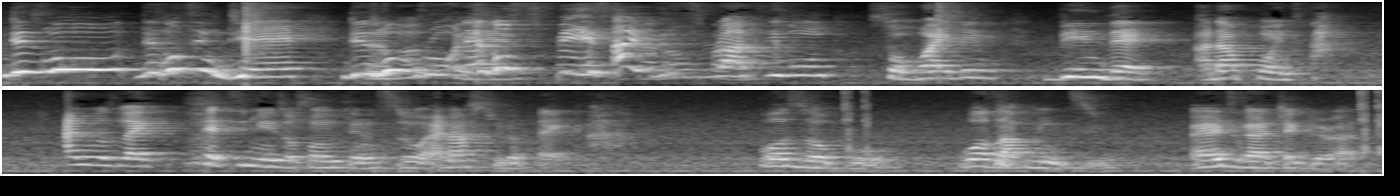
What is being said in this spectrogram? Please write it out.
there's no, there's nothing there. There's, There's no, no room. There's no space. How is this rat even surviving being there at that point? Ah, And it was like 30 minutes or something. So and I stood up like, ah, what's up, bro? What's happening to you? I need to go and check the rat.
